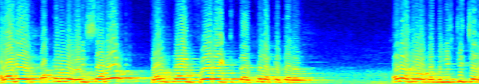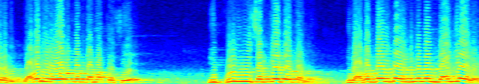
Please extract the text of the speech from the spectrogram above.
అలాగే పక్కన ఒరిస్సాలో ట్వెల్వ్ పాయింట్ ఫోర్ ఎయిట్ ఎక్కువ లెక్కెట్టారు అని అతను ఒక పెద్ద లిస్ట్ ఇచ్చారు అది. ఎవరు ఓట్ ఫర్ డెమోక్రసీ ఈ ఫుల్ సర్క్యులేట్ అవుతుంది. ఇది అబద్ధమైతే వెంటనే దాన్ని బ్యాన్ చేయాలి.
